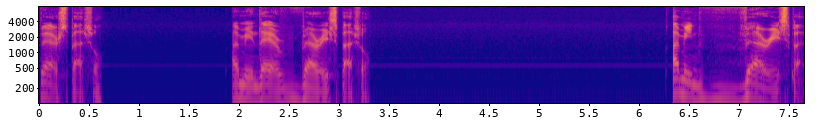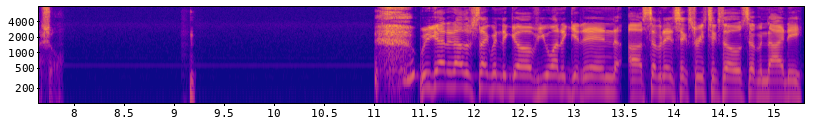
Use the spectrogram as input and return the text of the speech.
They're special. I mean, they are very special. I mean, very special. we got another segment to go. If you want to get in, uh, 786 360 790,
